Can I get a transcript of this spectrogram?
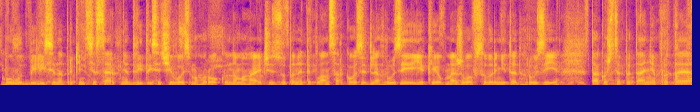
Був у Тбілісі наприкінці серпня 2008 року, намагаючись зупинити план Саркозі для Грузії, який обмежував суверенітет Грузії. Також це питання про те.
